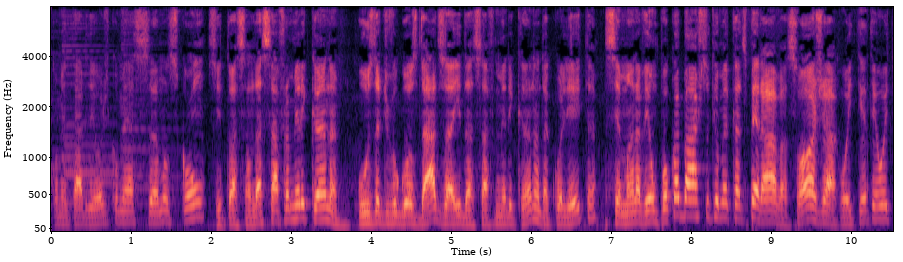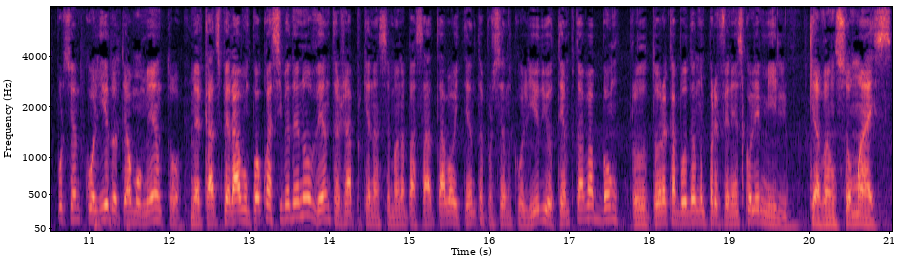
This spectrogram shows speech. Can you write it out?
Comentário de hoje começamos com situação da safra americana. O USDA divulgou os dados aí da safra americana, da colheita. A semana veio um pouco abaixo do que o mercado esperava. Soja, 88% colhido até o momento. O mercado esperava um pouco acima de 90% já, porque na semana passada estava 80% colhido e o tempo estava bom. O produtor acabou dando preferência colher milho, que avançou mais.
